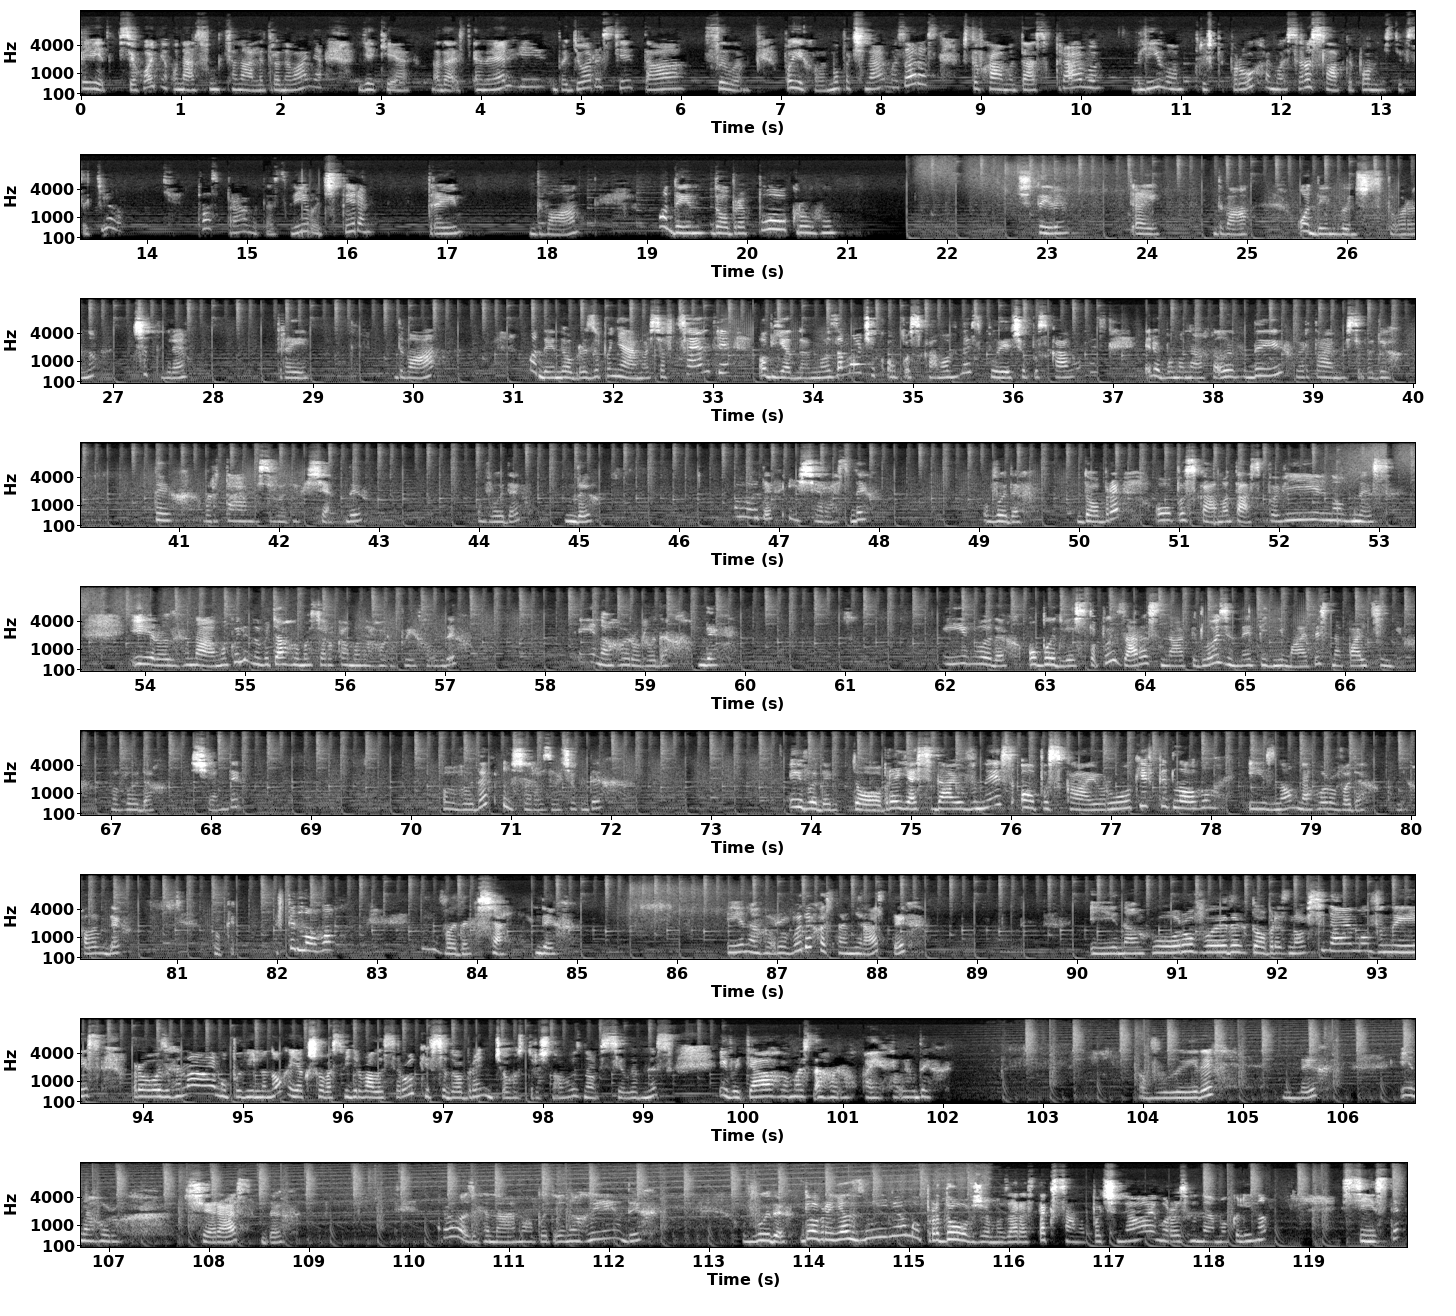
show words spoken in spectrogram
Привіт! Сьогодні у нас функціональне тренування, яке надасть енергії, бадьорості та сили. Поїхали! Ми починаємо зараз. Штовхаємо таз вправо, вліво, трішки порухаємося, розслабте повністю все тіло. Таз вправо, таз вліво. 4, 3, 2, 1. Добре, по кругу. 4, 3, 2, 1. В іншу сторону. 4, 3, Два. Один. Добре, зупиняємося в центрі, об'єднуємо замочок, опускаємо вниз, плечі опускаємо вниз і робимо нахили. Вдих, вертаємося, видих. Вдих, вертаємося, видих. Ще вдих. Видих. Вдих. Видих. І ще раз. Вдих. Видих. Добре. Опускаємо таз повільно вниз. І розгинаємо коліно, витягуємося руками нагору. Поїхали. Вдих. І нагору видих. Вдих. І видих. Обидві стопи зараз на підлозі не піднімайтесь на пальці ніг. Видих. Ще вдих. Видих. І ще разочок вдих. І видих. Добре. Я сідаю вниз, опускаю руки в підлогу. І знов нагору видих. Поїхали вдих. Руки в підлогу. І видих. Ще. Вдих. І нагору видих, останній раз дих. І нагору видих. Добре, знов сідаємо вниз, розгинаємо повільно ноги. Якщо у вас відірвалися руки, все добре, нічого страшного. Знов сіли вниз і витягуємось нагору. Поїхали вдих. Видих, вдих. І нагору. Ще раз вдих. Розгинаємо обидві ноги, вдих. Видих. Добре, я змінюємо, продовжуємо зараз так само. Починаємо, розгинаємо коліна, сісти,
